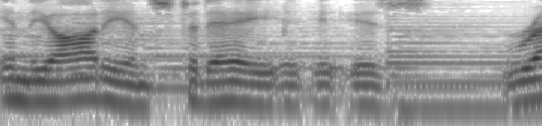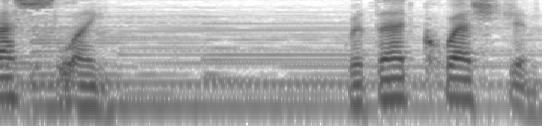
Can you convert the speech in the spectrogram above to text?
in the audience today is wrestling with that question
